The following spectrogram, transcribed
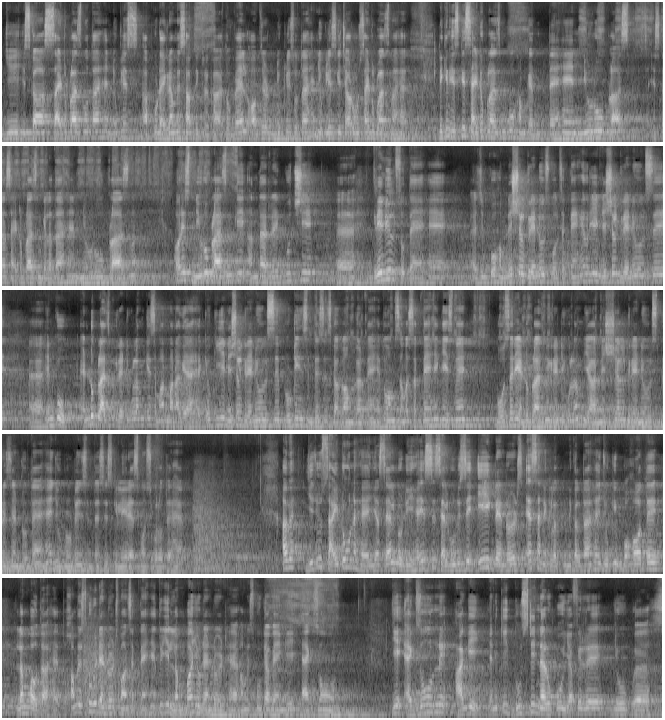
ये इसका साइटोप्लाज्म होता है न्यूक्लियस आपको डायग्राम में साफ़ दिख रखा है। तो वेल ऑब्ज़र्व न्यूक्लियस होता है न्यूक्लियस के चारों ओर साइटोप्लाज्म है। लेकिन इसके साइटोप्लाज्म को हम कहते हैं न्यूरोप्लाज्म इसका साइटोप्लाज्म कहलाता है न्यूरोप्लाज्म और इस न्यूरोप्लाज्म के अंदर कुछ ग्रेन्यूल्स होते हैं, जिनको हम नेशल ग्रेन्यूल्स बोल सकते हैं। और ये नेशल ग्रेन्यूल्स इनको एंडोप्लाज्मिक रेटिकुलम के समान माना गया है, क्योंकि ये नेशनल ग्रेन्यूल्स प्रोटीन सिंथेसिस का काम करते हैं। तो हम समझ सकते हैं कि इसमें बहुत सारे एंडोप्लाज्मिक रेटिकुलम या निश्चल ग्रेन्यूल्स प्रेजेंट होते हैं, जो प्रोटीन सिंथेसिस के लिए रेस्पॉन्सिबल होते हैं। अब ये जो साइटोन है या सेल बॉडी है, इस सेल बॉडी से एक डेंड्रॉइड्स ऐसा निकल, निकलता है जो कि बहुत लंबा होता है। तो हम इसको भी डेंड्रोइड्स मान सकते हैं। तो ये लंबा जो डेंड्रोइड है, हम इसको क्या कहेंगे? एक्जोन ये एक्जोन आगे, यानी कि दूसरी नर्व को या फिर जो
